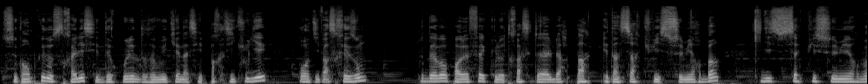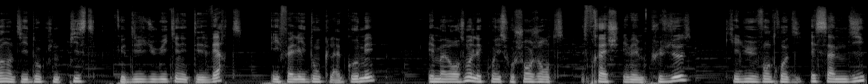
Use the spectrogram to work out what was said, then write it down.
ce Grand Prix d'Australie s'est déroulé dans un week-end assez particulier, pour diverses raisons. Tout d'abord par le fait que le tracé de l'Albert Park est un circuit semi-urbain. Qui dit circuit semi-urbain dit donc une piste que début du week-end était verte, et il fallait donc la gommer. Et malheureusement, les conditions changeantes, fraîches et même pluvieuses, qui ont eu vendredi et samedi,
